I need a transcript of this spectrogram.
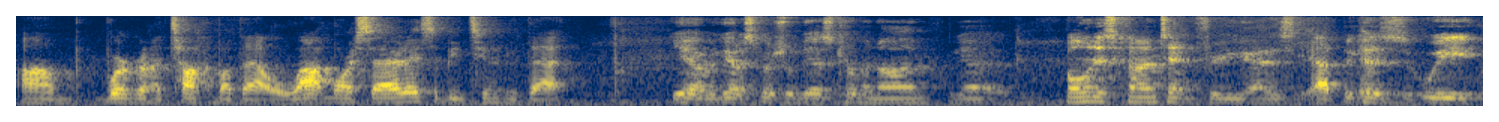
Um, we're going to talk about that a lot more Saturday, so be tuned with that. Yeah, we got a special guest coming on. We got bonus content for you guys. Yep. Because we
